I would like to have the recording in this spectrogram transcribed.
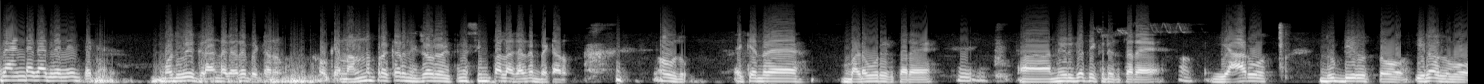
ಗ್ರ್ಯಾಂಡ್ ಆಗಾದ್ರೇನೆ ಬೆಟರ್ ಮದುವೆ ಗ್ರ್ಯಾಂಡ್ ಆಗಾದ್ರೆ ಬೆಟರ್ ಓಕೆ ನನ್ನ ಪ್ರಕಾರ ನಿಜವಾಗ್ಲೂ ಹೇಳ್ತೀನಿ ಸಿಂಪಲ್ ಆಗಾದ್ರೆ ಬೆಟರ್ ಹೌದು. ಯಾಕೆಂದ್ರೆ ಬಡವರು ಇರ್ತಾರೆ ನಿರ್ಗತಿಕರು ಇರ್ತಾರೆ ಯಾರು ದುಡ್ಡು ಇರುತ್ತೋ ಇರಲ್ವೋ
